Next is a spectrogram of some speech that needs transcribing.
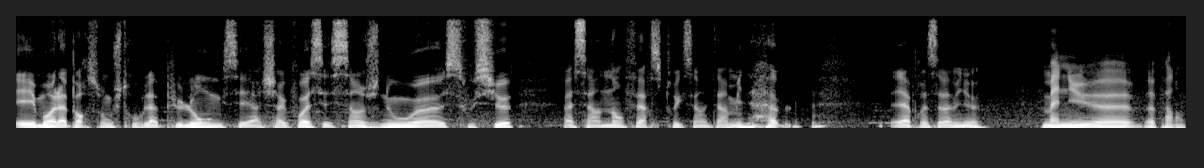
Et moi la portion que je trouve la plus longue, c'est à chaque fois c'est Saint-Genou euh, soucieux. C'est un enfer ce truc, c'est interminable. Et après ça va mieux. Manu, euh, euh, pardon.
